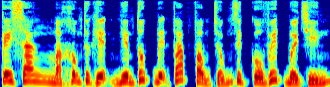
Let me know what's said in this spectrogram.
cây xăng mà không thực hiện nghiêm túc biện pháp phòng chống dịch COVID-19.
